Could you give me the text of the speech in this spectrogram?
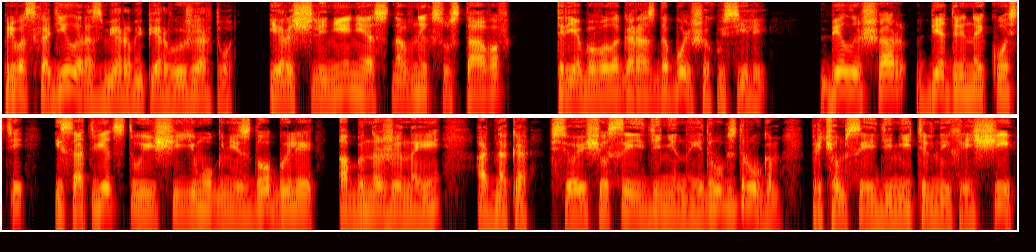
превосходило размерами первую жертву, и расчленение основных суставов требовало гораздо больших усилий. Белый шар бедренной кости и соответствующее ему гнездо были обнажены, однако все еще соединены друг с другом, причем соединительные хрящи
